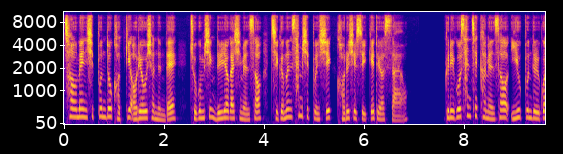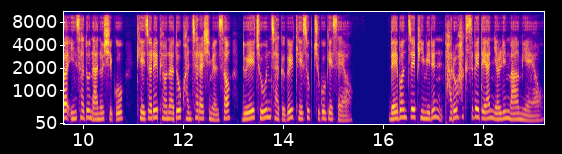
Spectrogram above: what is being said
처음엔 10분도 걷기 어려우셨는데 조금씩 늘려가시면서 지금은 30분씩 걸으실 수 있게 되었어요. 그리고 산책하면서 이웃분들과 인사도 나누시고 계절의 변화도 관찰하시면서 뇌에 좋은 자극을 계속 주고 계세요. 네 번째 비밀은 바로 학습에 대한 열린 마음이에요.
